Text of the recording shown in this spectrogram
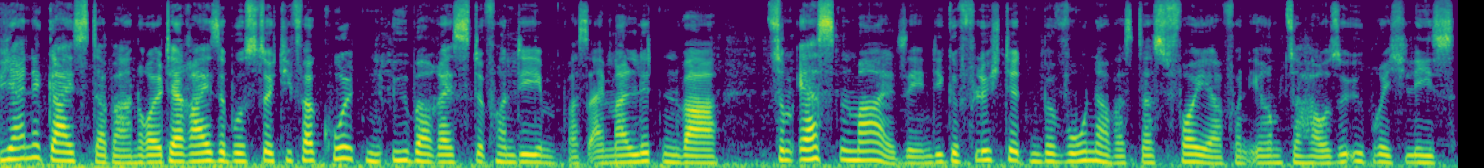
Wie eine Geisterbahn rollt der Reisebus durch die verkohlten Überreste von dem, was einmal Litten war. Zum ersten Mal sehen die geflüchteten Bewohner, was das Feuer von ihrem Zuhause übrig ließ.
